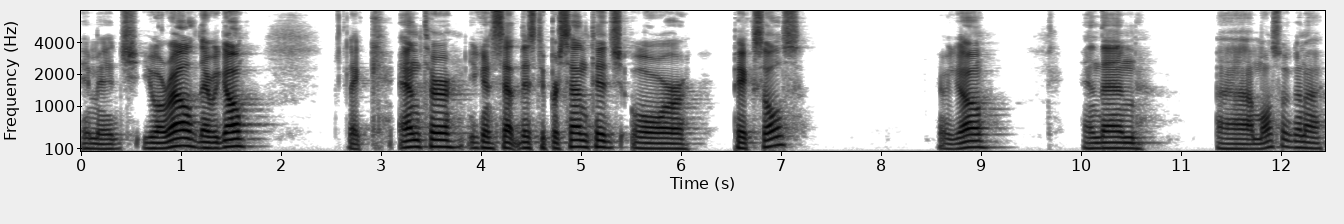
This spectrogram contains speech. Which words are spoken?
image URL? There we go. Click enter. You can set this to percentage or pixels. There we go. And then uh, I'm also gonna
